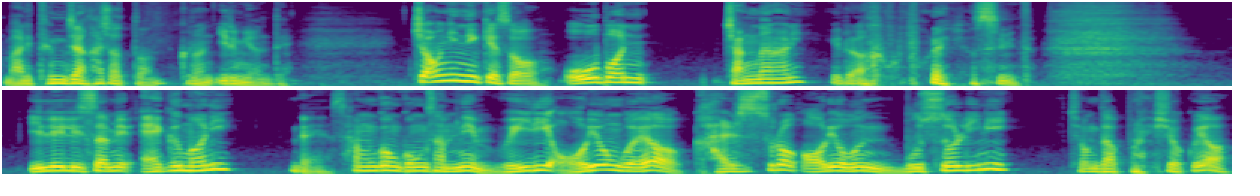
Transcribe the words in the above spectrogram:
많이 등장하셨던 그런 이름이었는데, 정인님께서 5번 장난하니? 이라고 보내주셨습니다. 1113님, 에그머니? 네. 3003님, 왜 이리 어려운 거예요? 갈수록 어려운 무솔리니? 정답 보내주셨고요.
